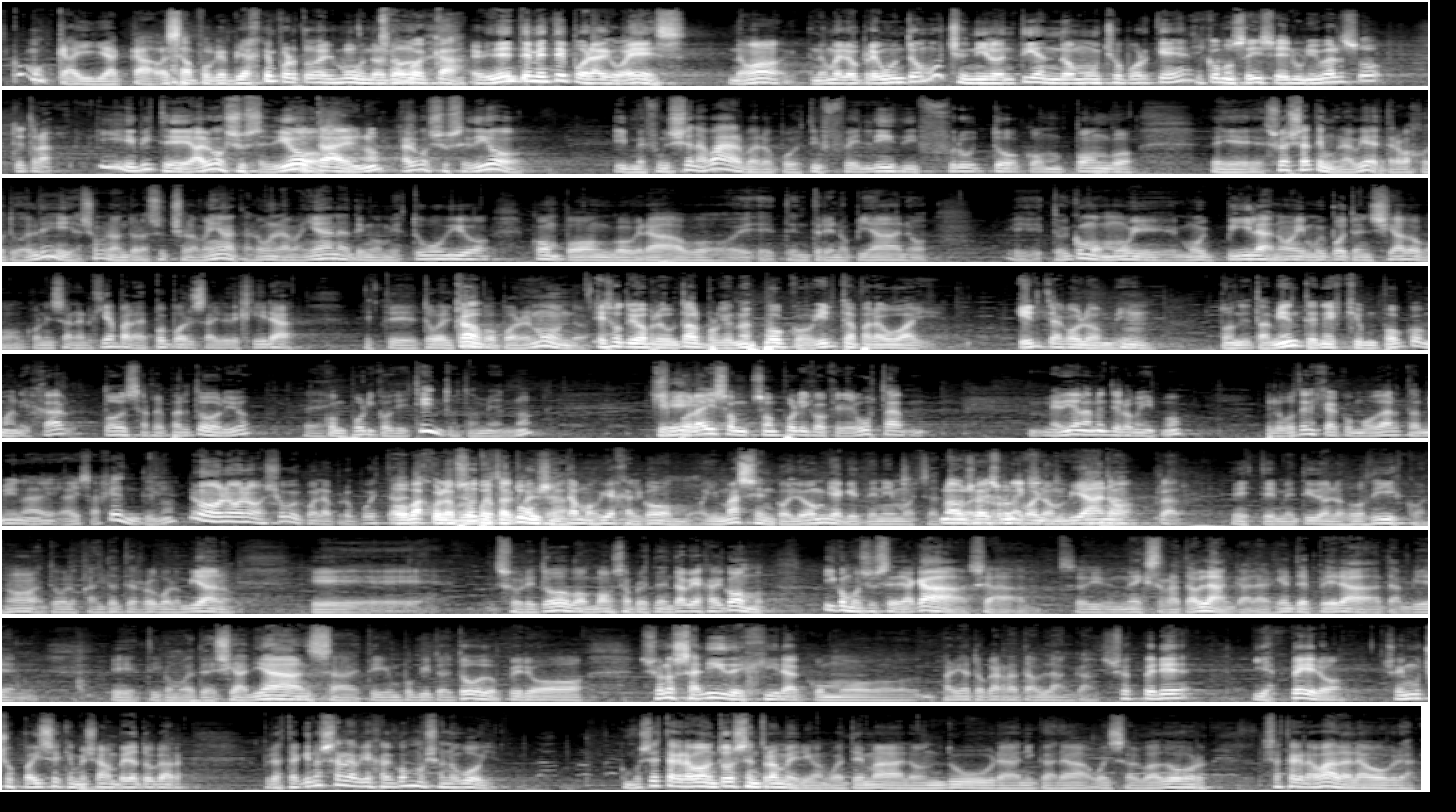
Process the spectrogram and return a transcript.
cómo caí acá? O sea, porque viajé por todo el mundo. ¿Qué Todo. acá? Evidentemente por algo es. No, no me lo pregunto mucho y ni lo entiendo mucho por qué. Es como se dice, el universo te trajo. Y, viste, algo sucedió. Te trae, ¿no? Algo sucedió. Y me funciona bárbaro, porque estoy feliz, disfruto, compongo. Eh, yo ya tengo una vida de trabajo todo el día. Yo me levanto a las 8 de la mañana, hasta las 1 de la mañana, tengo mi estudio, compongo, grabo, eh, te entreno piano. Eh, estoy como muy, muy pila ¿no? y muy potenciado con, esa energía para después poder salir de gira este, todo el tiempo por el mundo. Eso te iba a preguntar, porque no es poco irte a Paraguay, irte a Colombia, mm. donde también tenés que un poco manejar todo ese repertorio con públicos distintos también, ¿no? Que por ahí son, son públicos que les gusta medianamente lo mismo, pero vos tenés que acomodar también a, esa gente, ¿no? No, no, no, yo voy con la propuesta. O vas con la propuesta tuya. Estamos viaje al Cosmo, y más en Colombia que tenemos a todo el rock colombiano este, metido en los dos discos, ¿no? A todos los cantantes rock colombianos. Eh, sobre todo vamos a presentar Viaje al Cosmo. Y como sucede acá, o sea, soy un ex rata blanca, la gente espera también, este, como te decía, alianza, este, un poquito de todo, pero yo no salí de gira como para ir a tocar Rata Blanca. Yo esperé y espero. Yo hay muchos países que me llaman para ir a tocar, pero hasta que no salga Viaja al Cosmos yo no voy. Como ya está grabado en todo Centroamérica, en Guatemala, Honduras, Nicaragua, El Salvador, ya está grabada la obra.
